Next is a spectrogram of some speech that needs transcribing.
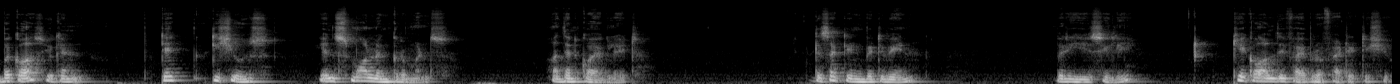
because you can take tissues in small increments and then coagulate. Dissect in between very easily. Take all the fibrofatty tissue.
